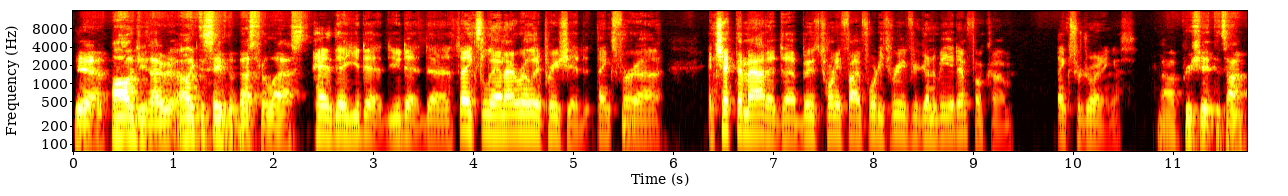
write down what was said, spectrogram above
yeah, apologies. I, I like to save the best for last. Hey, there you did. You did. Uh, thanks, Len. I really appreciate it. Thanks for uh, and check them out at uh, booth twenty five forty three if you're going to be at InfoComm. Thanks for joining us. Appreciate the time.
